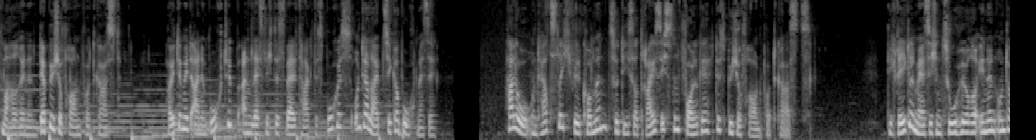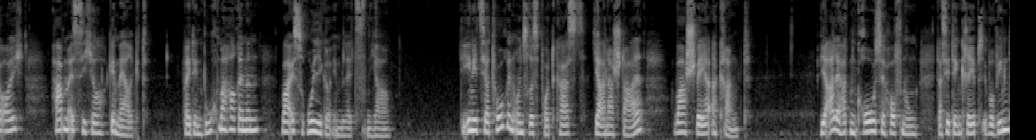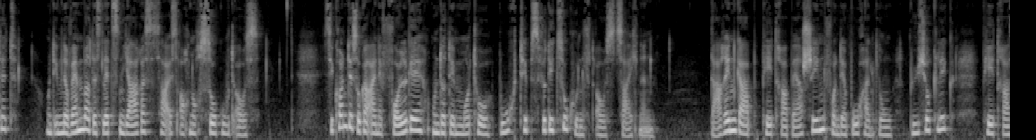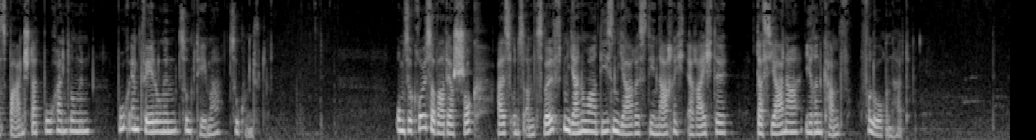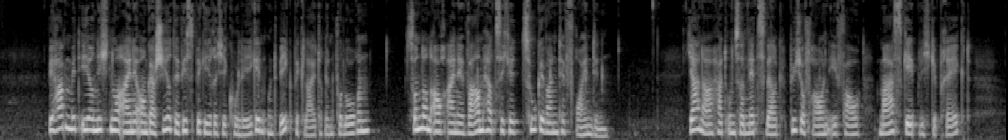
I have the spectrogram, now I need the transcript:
Buchmacherinnen, der Bücherfrauen-Podcast. Heute mit einem Buchtipp anlässlich des Welttag des Buches und der Leipziger Buchmesse. Hallo und herzlich willkommen zu dieser 30. Folge des Bücherfrauen-Podcasts. Die regelmäßigen ZuhörerInnen unter euch haben es sicher gemerkt. Bei den Buchmacherinnen war es ruhiger im letzten Jahr. Die Initiatorin unseres Podcasts, Jana Stahl, war schwer erkrankt. Wir alle hatten große Hoffnung, dass sie den Krebs überwindet, und im November des letzten Jahres sah es auch noch so gut aus. Sie konnte sogar eine Folge unter dem Motto Buchtipps für die Zukunft auszeichnen. Darin gab Petra Berschin von der Buchhandlung Bücherklick, Petras Bahnstadt Buchhandlungen, Buchempfehlungen zum Thema Zukunft. Umso größer war der Schock, als uns am 12. Januar diesen Jahres die Nachricht erreichte, dass Jana ihren Kampf verloren hat. Wir haben mit ihr nicht nur eine engagierte, wissbegierige Kollegin und Wegbegleiterin verloren, sondern auch eine warmherzige, zugewandte Freundin. Jana hat unser Netzwerk Bücherfrauen e.V. maßgeblich geprägt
